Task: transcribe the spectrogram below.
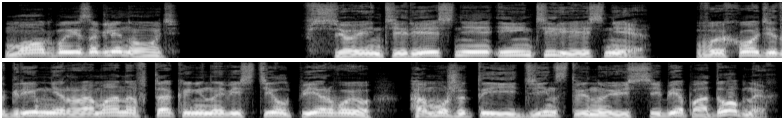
Мог бы и заглянуть. Все интереснее и интереснее. Выходит, Гримнер Романов так и не навестил первую, а может и единственную из себе подобных?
